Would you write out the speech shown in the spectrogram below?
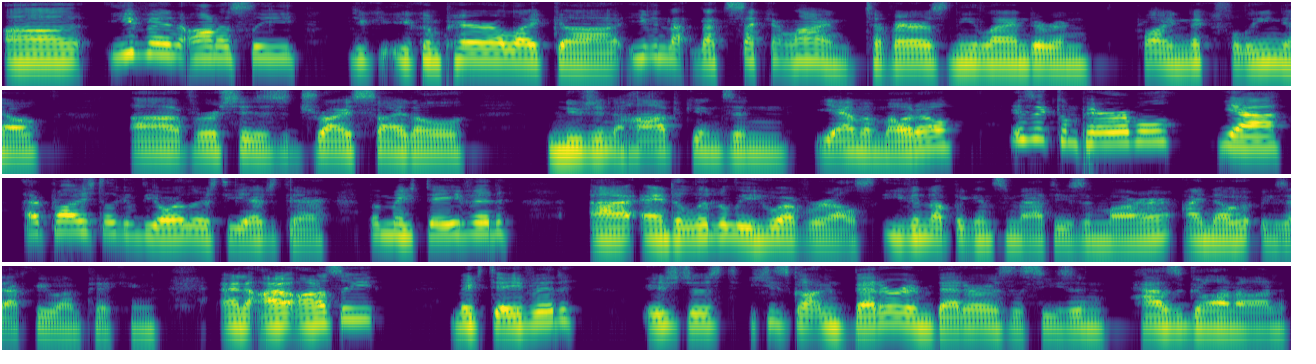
Uh, even honestly, you you compare like uh even that, that second line, Tavares, Nylander, and probably Nick Foligno, uh, versus Draisaitl, Nugent Hopkins, and Yamamoto. Is it comparable? Yeah, I'd probably still give the Oilers the edge there. But McDavid, uh, and literally whoever else, even up against Matthews and Marner, I know exactly who I'm picking. And I honestly, McDavid is just he's gotten better and better as the season has gone on.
